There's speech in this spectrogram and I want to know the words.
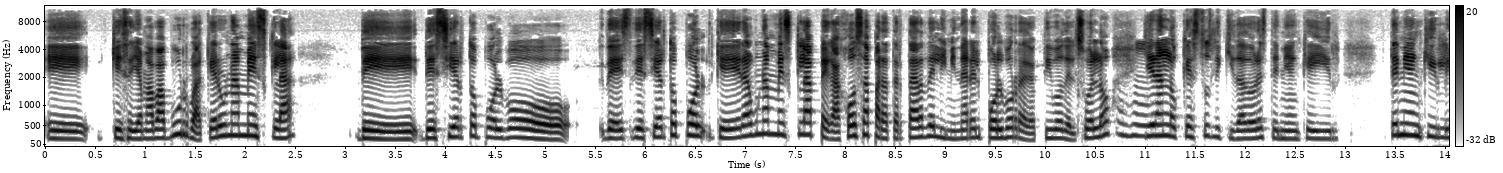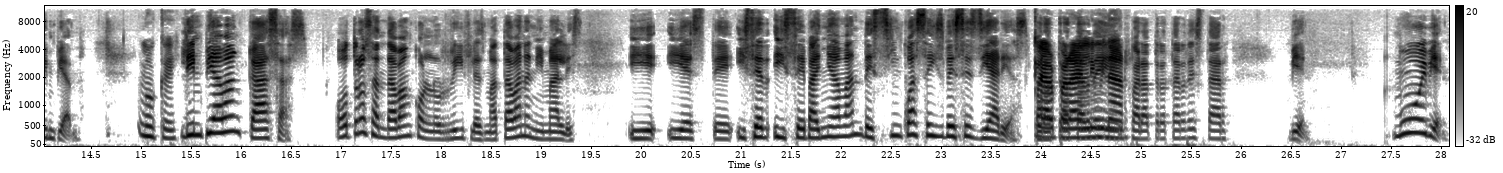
eh, que se llamaba burba, que era una mezcla de, de cierto polvo, de, de cierto polvo, que era una mezcla pegajosa para tratar de eliminar el polvo radioactivo del suelo, y eran lo que estos liquidadores tenían que ir, tenían que ir limpiando. Limpiaban casas, otros andaban con los rifles, mataban animales. Y, y este y se y se bañaban de cinco a seis veces diarias Claro, para de- eliminar. para tratar de estar bien muy bien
